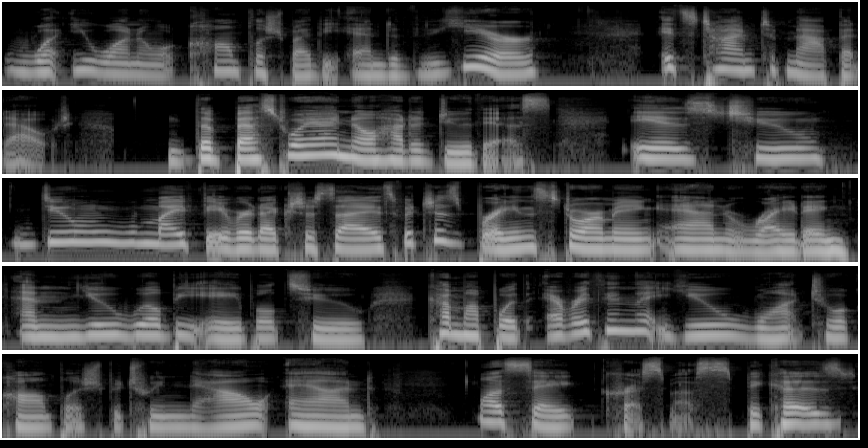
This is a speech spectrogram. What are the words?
what you want to accomplish by the end of the year, it's time to map it out. The best way I know how to do this is to do my favorite exercise, which is brainstorming and writing. And you will be able to come up with everything that you want to accomplish between now and let's say Christmas, because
